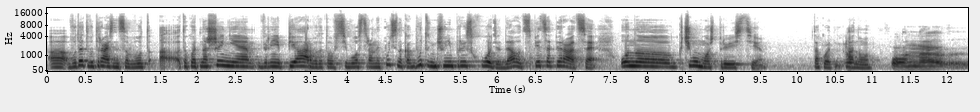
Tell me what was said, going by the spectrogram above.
А, вот эта вот разница, вот а, такое отношение, вернее, пиар вот этого всего страны Путина, как будто ничего не происходит, да, вот спецоперация. Он э, к чему может привести? Такое ну, оно. Он, э,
